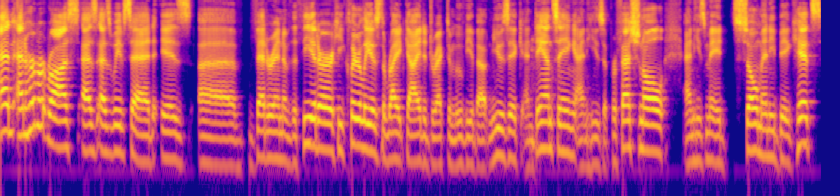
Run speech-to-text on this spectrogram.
And and Herbert Ross, as as we've said, is a veteran of the theater. He clearly is the right guy to direct a movie about music and dancing, and he's a professional, and he's made so many big hits.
